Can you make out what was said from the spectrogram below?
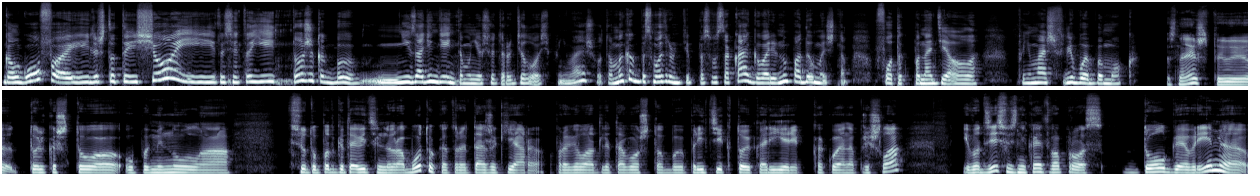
Голгофа или что-то еще, и то есть это ей тоже как бы не за один день там у нее все это родилось, понимаешь? Понимаешь? Вот, а мы как бы смотрим типа свысока и говорим, ну, подумаешь, там, фоток понаделала, понимаешь, любой бы мог. Знаешь, ты только что упомянула всю ту подготовительную работу, которую та же Кьяра провела для того, чтобы прийти к той карьере, к какой она пришла. И вот здесь возникает вопрос. Долгое время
